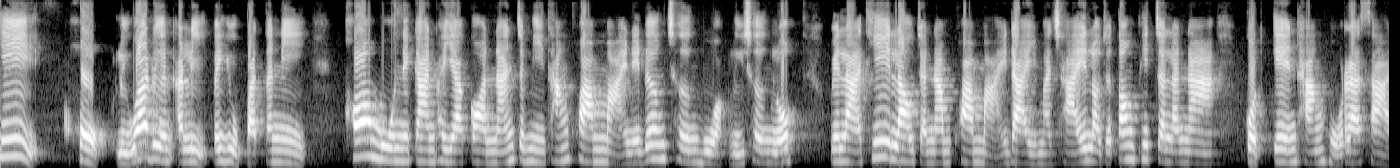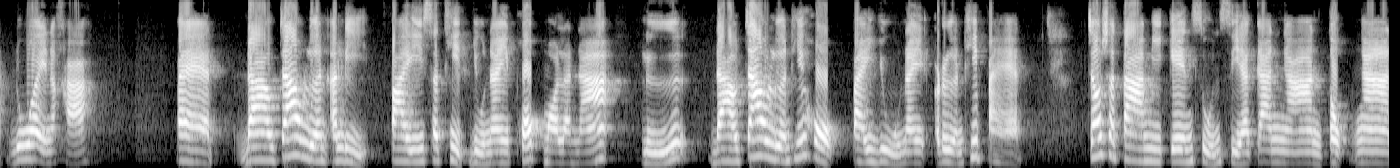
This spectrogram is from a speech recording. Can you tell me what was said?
ที่ 6 หรือว่าเรือนอลิไปอยู่ปัตตานี ข้อมูลในการพยากรณ์นั้นจะมีทั้งความหมายในเรื่องเชิงบวกหรือเชิงลบ เวลาที่เราจะนำความหมายใดมาใช้ เราจะต้องพิจารณากฎเกณฑ์ทางโหราศาสตร์ด้วยนะคะ 8. ดาวเจ้าเรือนอลิไปสถิตอยู่ในภพมรณะ หรือดาวเจ้าเรือนที่ 6 ไปอยู่ในเรือนที่ 8 เจ้าชะตามีเกณฑ์สูญเสียการงาน ตกงาน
